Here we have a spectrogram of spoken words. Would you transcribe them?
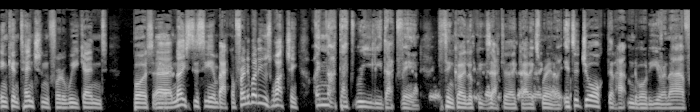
in contention for the weekend. But uh, Yeah. nice to see him back. And for anybody who's watching, I'm not that really that vain to think I look exactly like Alex Moreno. It's a joke that happened about a year and a half,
